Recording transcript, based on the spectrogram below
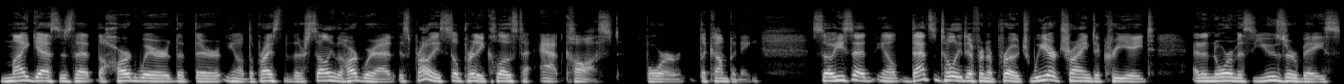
my guess is that the hardware that they're you know the price that they're selling the hardware at is probably still pretty close to at cost for the company. So he said, you know, that's a totally different approach. We are trying to create an enormous user base,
